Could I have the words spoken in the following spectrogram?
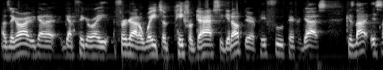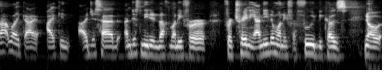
I was like, all right, we gotta gotta figure out figure out a way to pay for gas to get up there, pay for food, pay for gas, because not it's not like I I can I just had I just needed enough money for for training. I needed money for food because you know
